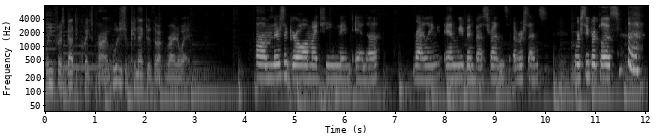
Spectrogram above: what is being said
when you first got to Quakes Prime, who did you connect with right away? Um, there's a girl on my team named Anna Riling, and we've been best friends ever since. We're super close.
